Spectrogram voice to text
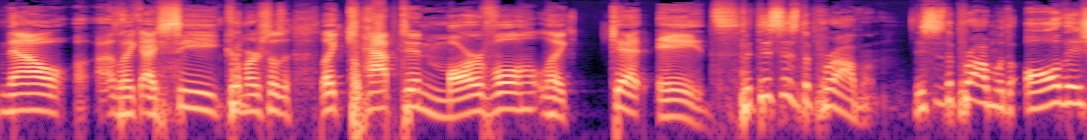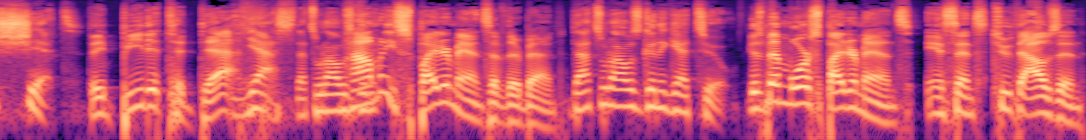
now uh, like I see commercials like Captain Marvel, like get AIDS. But this is the problem. This is the problem with all this shit. They beat it to death. Yes, that's what I was. How gonna, many Spider Mans have there been? That's what I was going to get to. There's been more Spider Mans since 2000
